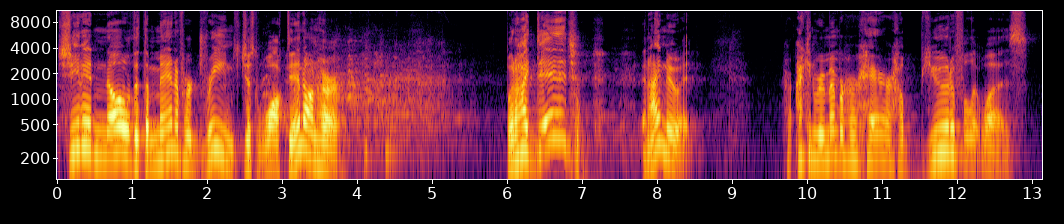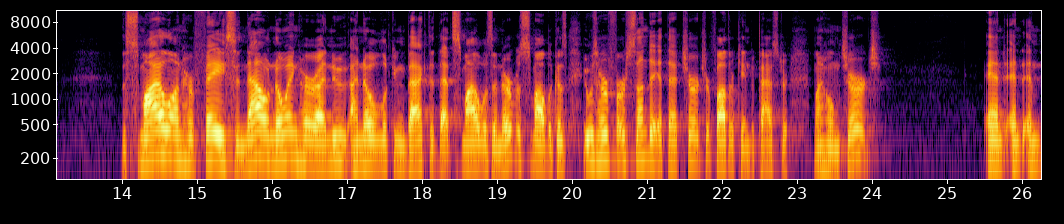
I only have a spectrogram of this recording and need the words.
She didn't know that the man of her dreams just walked in on her. But I did. And I knew it. I can remember her hair, how beautiful it was. The smile on her face, and now knowing her, I knew, I know looking back that that smile was a nervous smile because it was her first Sunday at that church. Her father came to pastor my home church. And, and, and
